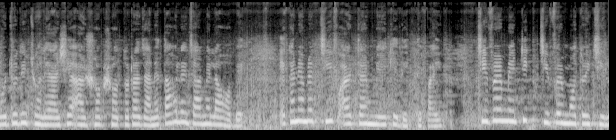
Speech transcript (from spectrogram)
ও যদি চলে আসে আর সব সত্যটা জানে, তাহলে ঝামেলা হবে। এখানে আমরা চিফ আর তার মেয়েকে দেখতে পাই। চিফের মেয়ে ঠিক চিফের মতোই ছিল।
